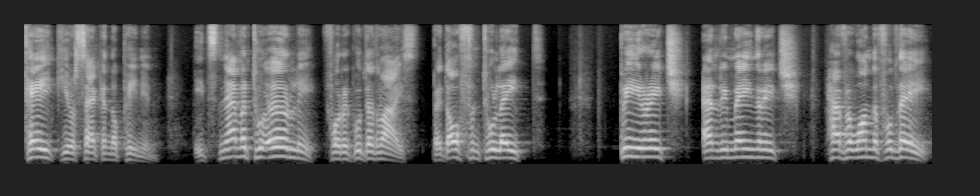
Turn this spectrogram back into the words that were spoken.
Take your second opinion. It's never too early for a good advice, but often too late. Be rich and remain rich. Have a wonderful day.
